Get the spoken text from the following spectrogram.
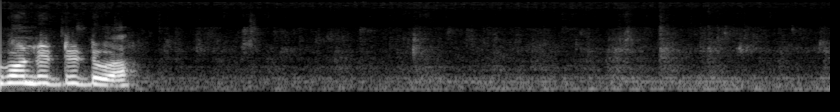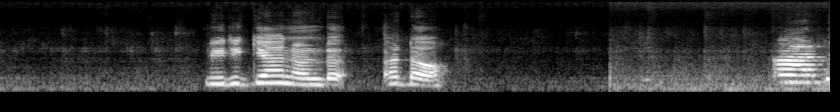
അത് കൊണ്ടിട്ടിട്ട് വാ. വിരിക്കാനുണ്ട് കേട്ടോ? അത്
